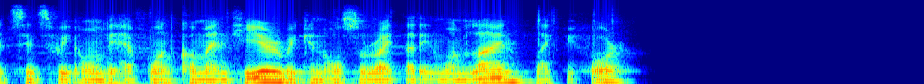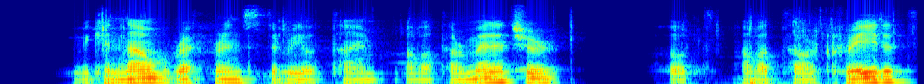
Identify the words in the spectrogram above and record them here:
And since we only have one command here, we can also write that in one line, like before. We can now reference the real-time avatar manager dot avatar created.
